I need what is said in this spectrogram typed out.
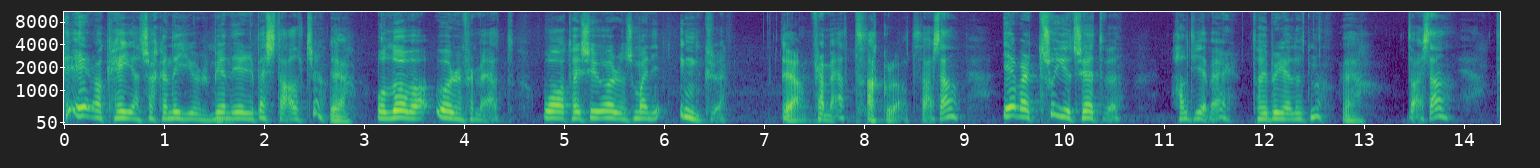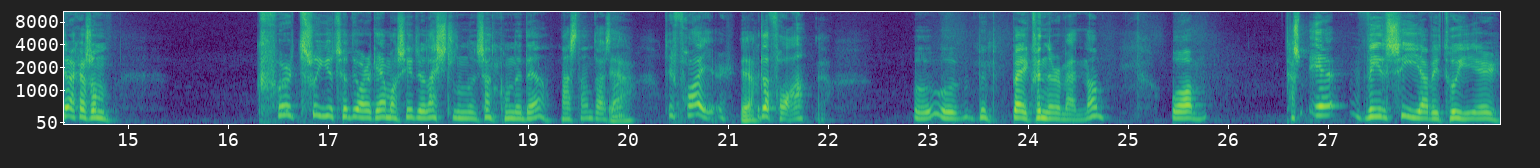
det er ok at trakka nyer, men det er det beste alt, ja. og løva øren for meg, og ta i seg øren som er yngre ja. fra meg. Akkurat. Det er sant. Jeg var 33, halvt jeg var, da jeg begynte lutene. Ja. Det er sant. Det er akkurat som hver 33 år gammel sier du i Læsland og samkomne det, nesten, det er sant. Ja. Det er fire. ja. eller fa. Ja. Og, og begge kvinner og mennene, Og det som jeg vil si av vi tog er,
